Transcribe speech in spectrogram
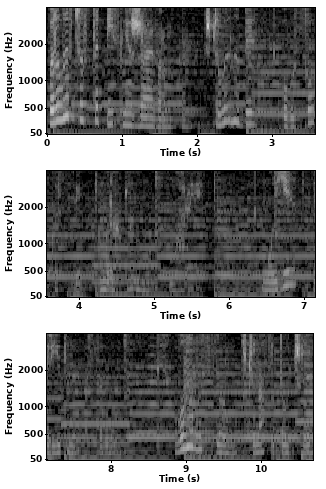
переливчаста пісня жайворонка, що лине десь у високості в мерехтливому мареві. Моє рідне село. Воно в усьому, що нас оточує,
